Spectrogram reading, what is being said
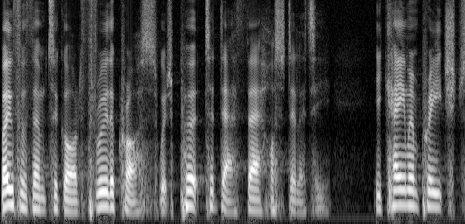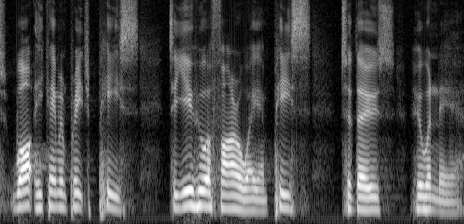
both of them to God through the cross, which put to death their hostility. He came and preached what? He came and preached peace to you who are far away and peace to those who are near.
